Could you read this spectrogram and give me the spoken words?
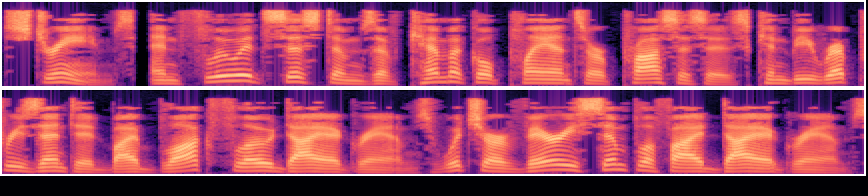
streams, and fluid systems of chemical plants or processes can be represented by block flow diagrams which are very simplified diagrams,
